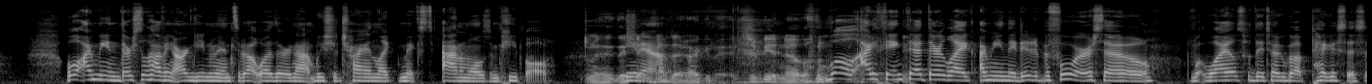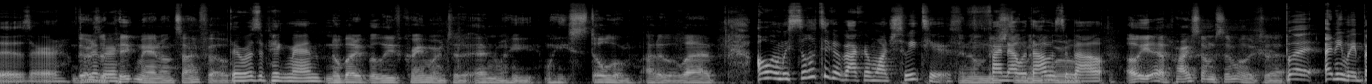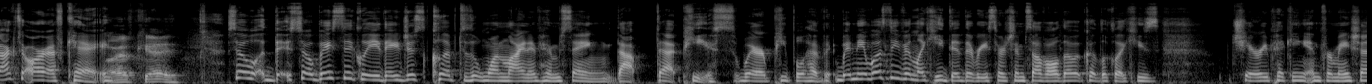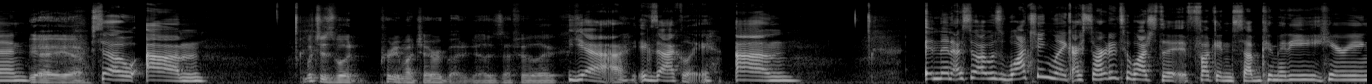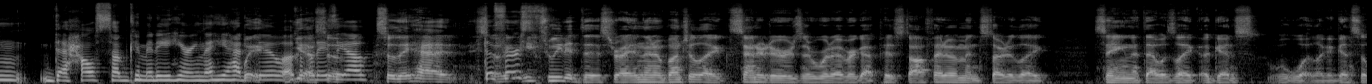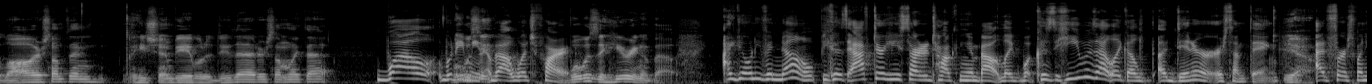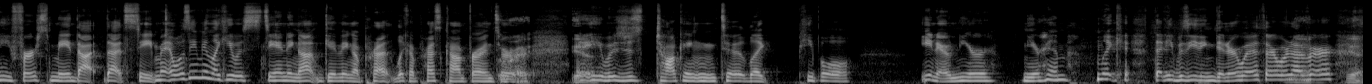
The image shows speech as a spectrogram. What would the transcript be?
Well, I mean, they're still having arguments about whether or not we should try and like mix animals and people. I mean, they shouldn't know. have that argument. It should be a no. Well, I think that they're like, I mean, they did it before, so Why else would they talk about Pegasuses or There was whatever? a pig man on Seinfeld. There was a pig man. Nobody believed Kramer until the end when he when he stole him out of the lab Oh, and we still have to go back and watch Sweet Tooth. and unleashed Find out him what in that the was world. about. Oh yeah, probably something similar to that. But anyway, back to RFK. RFK. So, th- so basically, they just clipped the one line of him saying that that piece where people have. I mean, it wasn't even like he did the research himself, although it could look like he's cherry picking information. Yeah, yeah. So, um, Which is what pretty much everybody does. I feel like. yeah, exactly. Um, and then, so I was watching, like, I started to watch the fucking subcommittee hearing, the House subcommittee hearing that he had to do a couple yeah, days so, ago. So they had. so he- first- he, tweeted this right, and then a bunch of like senators or whatever got pissed off at him and started like saying that that was like against what, like against the law or something. He shouldn't be able to do that or something like that. Well, what, do you mean? it- About which part? What was the hearing about? I don't even know because after he started talking about like what because he was at like a, a dinner or something. Yeah. At first, when he first made that that statement, it wasn't even like he was standing up giving a press like a press conference or Right. Yeah. he was just talking to like people, you know, near near him, like that he was eating dinner with or whatever. Yeah.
